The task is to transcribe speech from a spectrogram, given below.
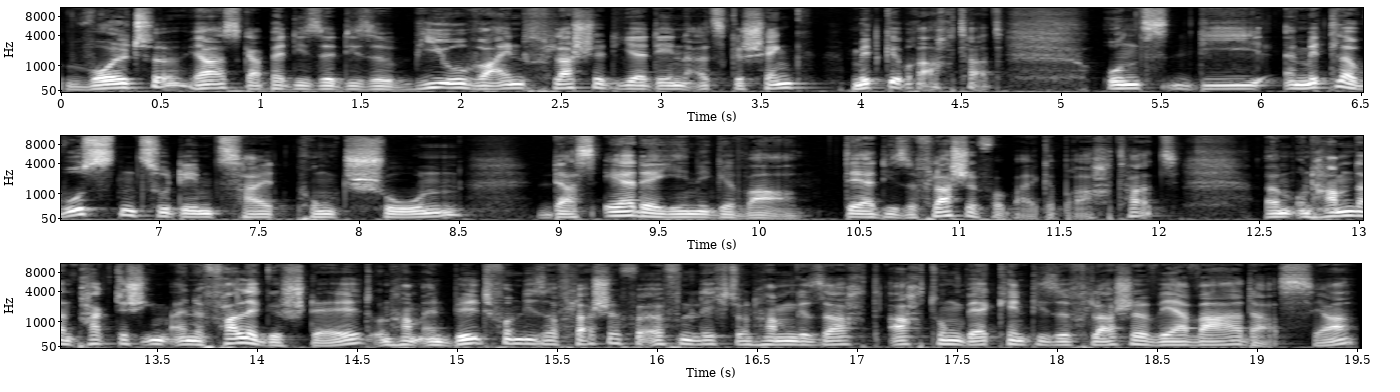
wollte. Ja, es gab ja diese, diese Bio-Weinflasche, die er denen als Geschenk mitgebracht hat. Und die Ermittler wussten zu dem Zeitpunkt schon, dass er derjenige war, der diese Flasche vorbeigebracht hat ähm, und haben dann praktisch ihm eine Falle gestellt und haben ein Bild von dieser Flasche veröffentlicht und haben gesagt, Achtung, wer kennt diese Flasche, wer war das, ja?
